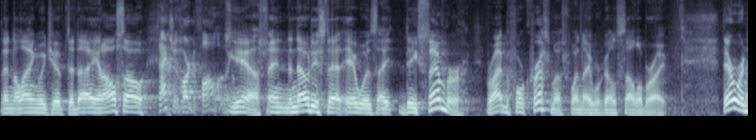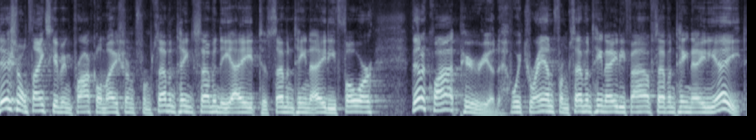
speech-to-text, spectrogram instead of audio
than the language of today. And also, it's actually hard to follow. So. Yes, and to notice that it was a December, right before Christmas, when they were going to celebrate. There were additional Thanksgiving proclamations from 1778 to 1784, then a quiet period, which ran from 1785 1788.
